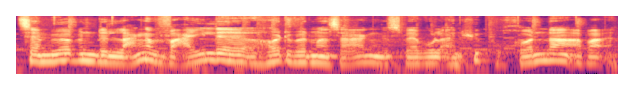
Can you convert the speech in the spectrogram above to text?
zermürbende Langeweile. Heute würde man sagen, es wäre wohl ein Hypochonder, aber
